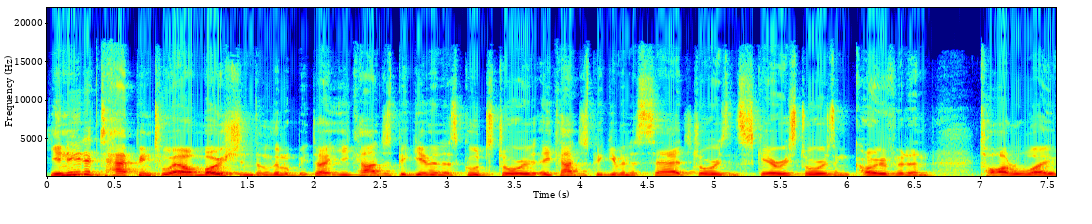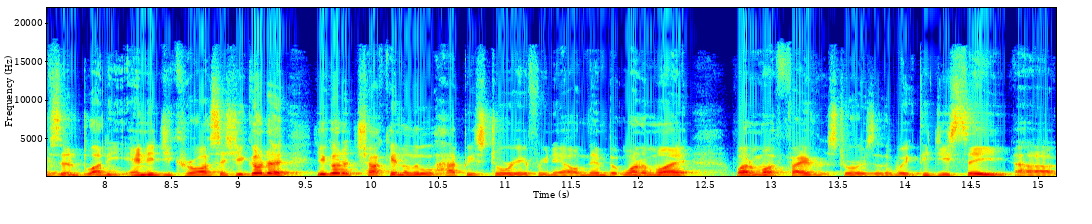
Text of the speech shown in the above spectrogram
you need to tap into our emotions a little bit, don't you? You can't just be giving us good stories. You can't just be giving us sad stories and scary stories and COVID and tidal waves and bloody energy crisis. You gotta you gotta chuck in a little happy story every now and then. But one of my one of my favorite stories of the week. Did you see? Uh,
